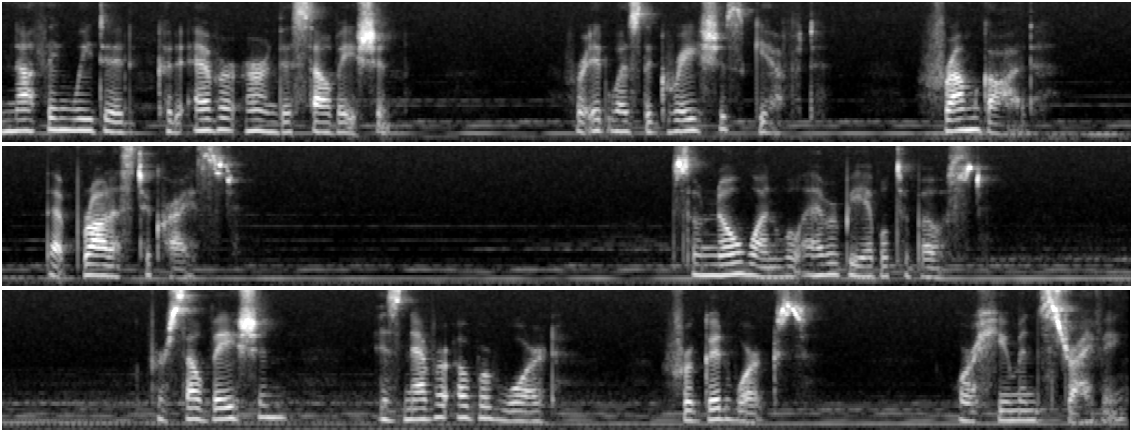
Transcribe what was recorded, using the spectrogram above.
Nothing we did could ever earn this salvation, for it was the gracious gift from God that brought us to Christ. So no one will ever be able to boast. For salvation is never a reward for good works or human striving.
